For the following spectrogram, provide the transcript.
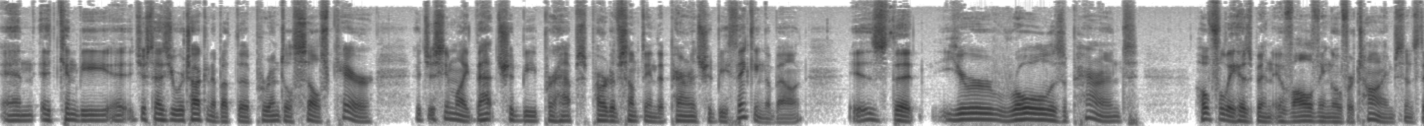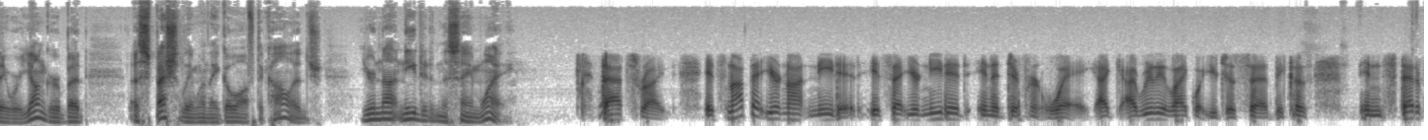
and it can be, uh, just as you were talking about the parental self care, it just seemed like that should be perhaps part of something that parents should be thinking about is that your role as a parent hopefully has been evolving over time since they were younger, but especially when they go off to college, you're not needed in the same way. That's right. It's not that you're not needed it's that you're needed in a different way. I i really like what you just said because instead of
